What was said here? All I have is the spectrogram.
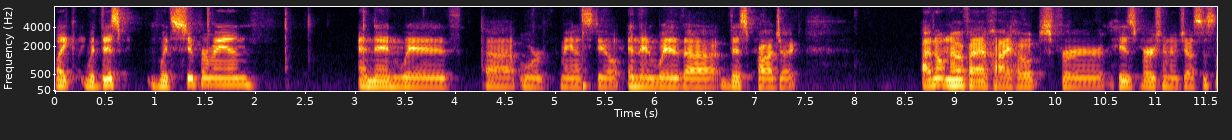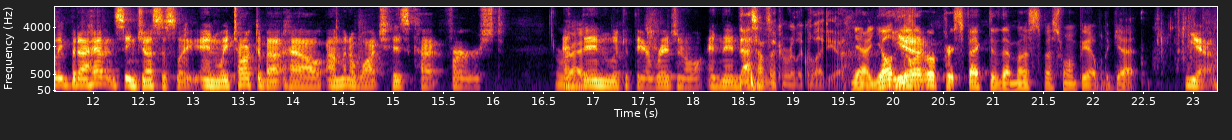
like with this with Superman and then with uh or Man of Steel and then with uh this project I don't know if I have high hopes for his version of Justice League, but I haven't seen Justice League and we talked about how I'm going to watch his cut first Right. and then look at the original and then That sounds like a really cool idea. yeah, you'll you'll have a perspective that most of us won't be able to get. yeah.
